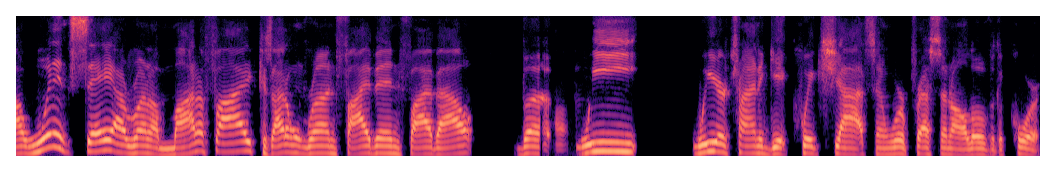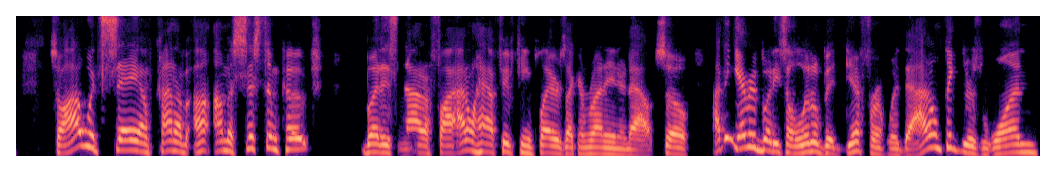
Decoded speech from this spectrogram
I wouldn't say I run a modified because I don't run five in, five out. But uh-huh. we we are trying to get quick shots and we're pressing all over the court. So I would say I'm kind of I'm a system coach, but it's mm-hmm. not a five. I don't have 15 players I can run in and out. So I think everybody's a little bit different with that. I don't think there's one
